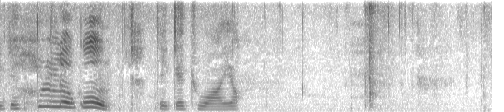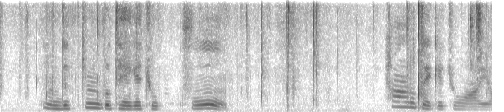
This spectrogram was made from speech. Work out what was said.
이게 흐르고 되게 좋아요. 느낌도 되게 좋고 향도 되게 좋아요.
